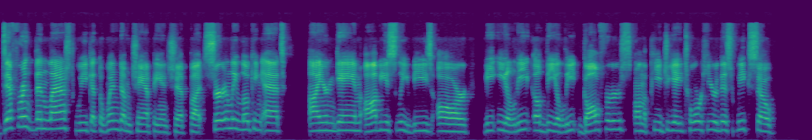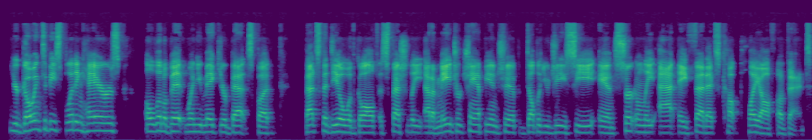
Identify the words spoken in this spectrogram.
different than last week at the Wyndham Championship, but certainly looking at iron game. Obviously, these are the elite of the elite golfers on the PGA Tour here this week. So you're going to be splitting hairs a little bit when you make your bets, but That's the deal with golf, especially at a major championship, WGC, and certainly at a FedEx Cup playoff event.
